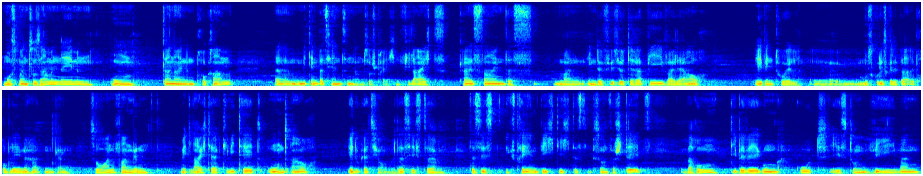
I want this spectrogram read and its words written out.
muss man zusammennehmen, um dann ein Programm äh, mit dem Patienten anzusprechen. Vielleicht kann es sein, dass man in der Physiotherapie, weil er auch eventuell äh, muskuloskeletale Probleme hat, man kann so anfangen mit leichter Aktivität und auch Education, das ist, äh, das ist extrem wichtig, dass die Person versteht, warum die Bewegung gut ist und wie man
